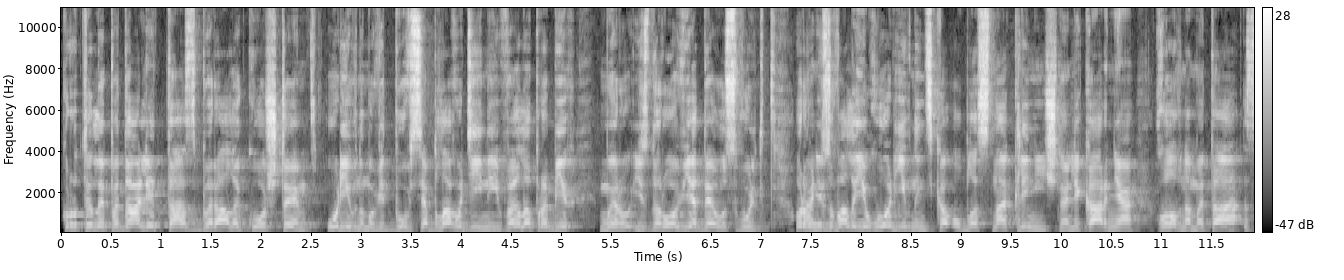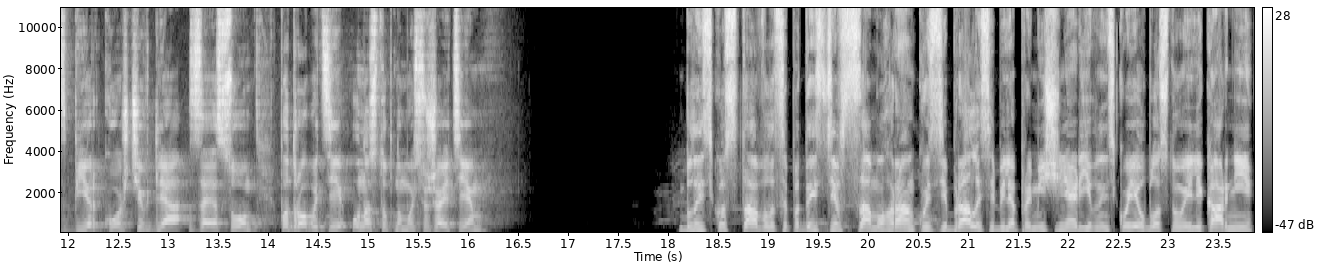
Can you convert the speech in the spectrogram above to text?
Крутили педалі та збирали кошти. У Рівному відбувся благодійний велопробіг миру і здоров'я Деус Вульт. Організували його Рівненська обласна клінічна лікарня. Головна мета збір коштів для ЗСУ. Подробиці у наступному сюжеті. Близько ста велосипедистів з самого ранку зібралися біля приміщення Рівненської обласної лікарні.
